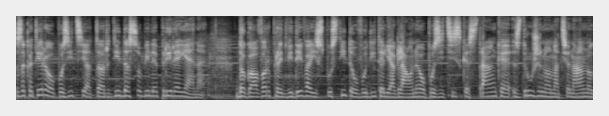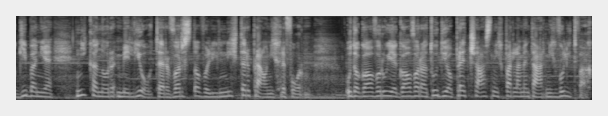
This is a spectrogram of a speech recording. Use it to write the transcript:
za katere opozicija trdi, da so bile prirejene. Dogovor predvideva izpustitev voditelja glavne opozicijske stranke Združeno nacionalno gibanje Nikanor Meljo ter vrsto volilnih ter pravnih reform. V dogovoru je govora tudi o predčasnih parlamentarnih volitvah.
